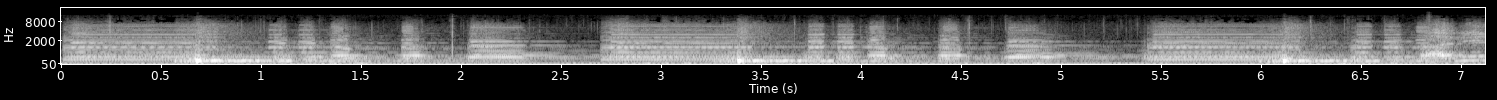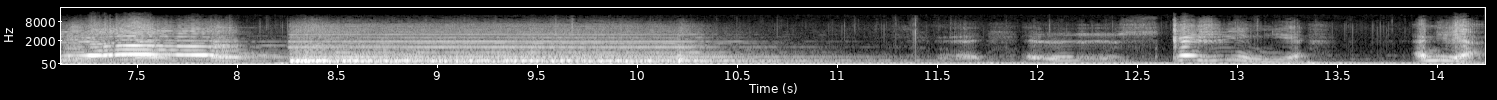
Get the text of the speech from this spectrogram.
Амелиад! Скажи мне, Амелиад,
